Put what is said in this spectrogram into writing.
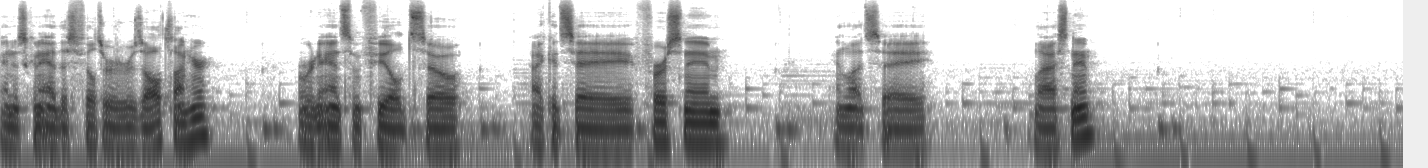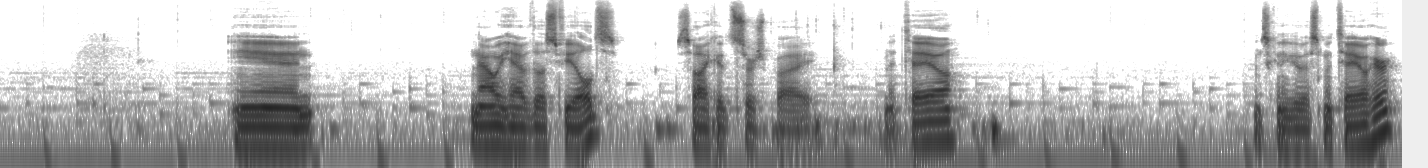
and it's going to add this filter results on here. We're to add some fields. So I could say first name, and let's say last name. And now we have those fields. So I could search by Mateo. It's going to give us Mateo here.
